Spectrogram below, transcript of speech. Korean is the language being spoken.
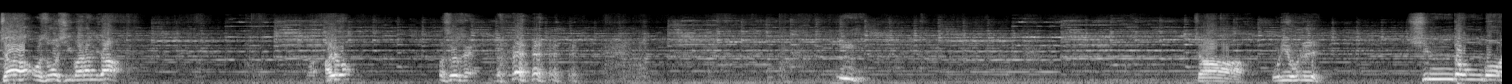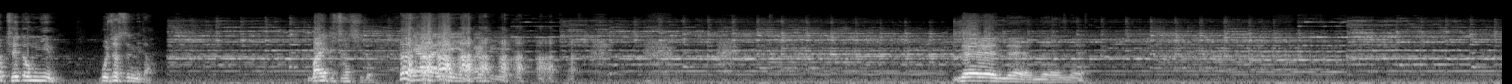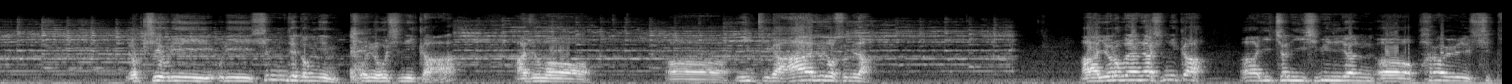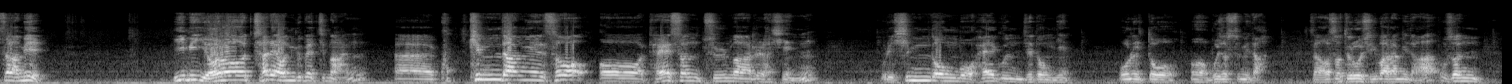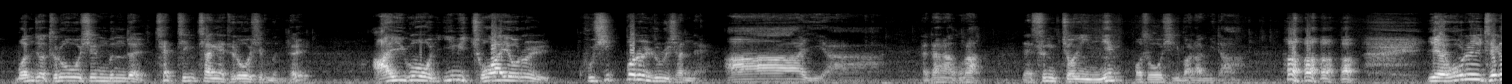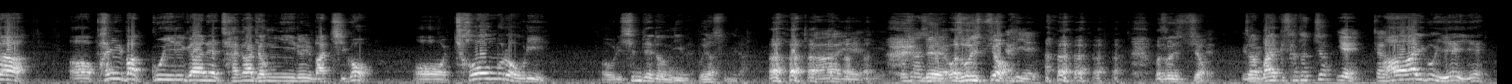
자, 어서 오시기 바랍니다. 아유, 어서 오세요. 음. 자, 우리 오늘 심동보 제동님 모셨습니다. 마이크 차시고. 야, 예, 예, 마이크, 예. 네, 네, 네, 네. 역시 우리 우리 심재동님 오늘 오시니까 아주 뭐 어, 인기가 아주 좋습니다. 아 여러분 안녕하십니까? 어, 2021년 어, 8월 13일 이미 여러 차례 언급했지만 어, 국힘당에서 어, 대선 출마를 하신 우리 심동보 해군 제동님 오늘 또 어, 모셨습니다. 자 어서 들어오시기 바랍니다. 우선 먼저 들어오신 분들 채팅창에 들어오신 분들 아이고 이미 좋아요를 90번을 누르셨네. 아 이야 대단하구나. 네 승조인님 어서 오시기 바랍니다. 예 오늘 제가 어, 8박 9일간의 자가격리를 마치고 어, 처음으로 우리 어, 우리 심재동님 모셨습니다. 아, 예, 예. 네, 어서 오십시오. 예, 예. 어서 오십시오. 네, 자, 이거- 마이크 찾았죠? 예, 자, 아이고, 예, 예.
